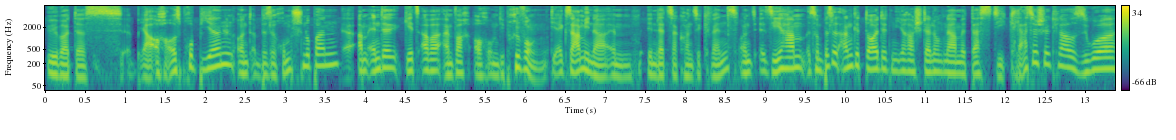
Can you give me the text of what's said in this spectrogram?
über das ja auch Ausprobieren und ein bisschen rumschnuppern. Am Ende geht es aber einfach auch um die Prüfung, die Examina im, in letzter Konsequenz. Und Sie haben so ein bisschen angedeutet in Ihrer Stellungnahme, dass die klassische Klausur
